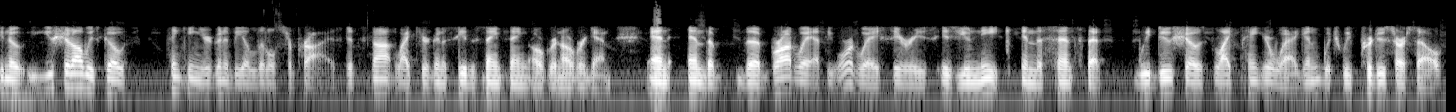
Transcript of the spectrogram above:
you know, you should always go thinking you're going to be a little surprised. It's not like you're going to see the same thing over and over again. And and the the Broadway at the Ordway series is unique in the sense that we do shows like Paint Your Wagon, which we produce ourselves,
